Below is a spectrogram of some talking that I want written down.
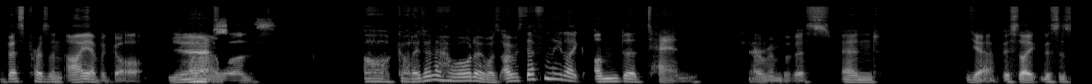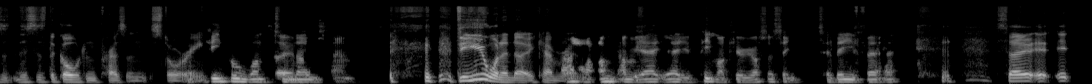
best present I ever got Yeah. I was oh god, I don't know how old I was. I was definitely like under 10. I remember this. And yeah, it's like this is this is the golden present story. People want So- to know, Sam. Do you want to know, Cameron? Oh, I'm, I'm, yeah, yeah. You've piqued my curiosity. To be fair, so it, it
